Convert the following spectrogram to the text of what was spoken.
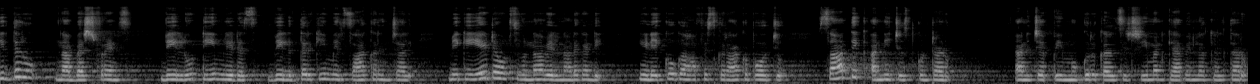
ఇద్దరు నా బెస్ట్ ఫ్రెండ్స్ వీళ్ళు టీం లీడర్స్ వీళ్ళిద్దరికీ మీరు సహకరించాలి. మీకు ఏ డౌట్స్ ఉన్నా వీళ్ళని అడగండి. నేను ఎక్కువగా ఆఫీస్కి రాకపోవచ్చు. సాత్విక్ అన్నీ చూసుకుంటాడు. అని చెప్పి ముగ్గురు కలిసి శ్రీమన్ క్యాబిన్లోకి వెళ్తారు.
